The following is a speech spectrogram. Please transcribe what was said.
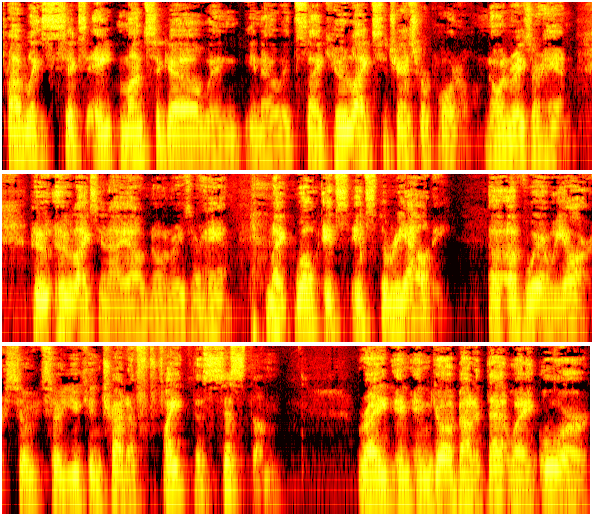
probably six, eight months ago, and you know, it's like who likes the transfer portal? No one raised their hand. Who who likes NIL? No one raised their hand. I'm like, well, it's it's the reality of, of where we are. So so you can try to fight the system, right, and, and go about it that way, or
